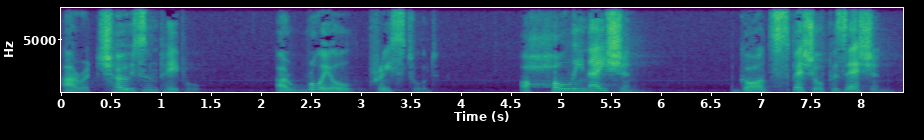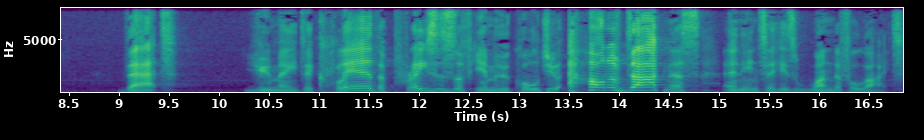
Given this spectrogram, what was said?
are a chosen people, a royal priesthood, a holy nation, God's special possession, that you may declare the praises of him who called you out of darkness and into his wonderful light.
